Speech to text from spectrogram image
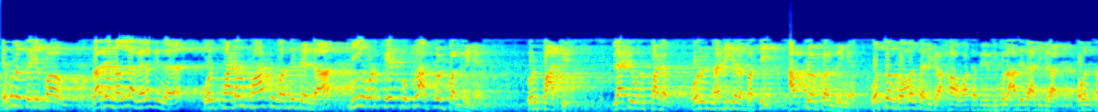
எவ்வளவு பெரிய பாவம்? ராஜா நல்லா விளக்குங்க. ஒரு படம் பாட்டு வந்துட்டேன்டா நீங்க உங்களோட பேஸ்புக்ல அப்லோட் பண்றீங்க. ஒரு பாட்டு இல்லாட்டி ஒரு படம் ஒரு நடிகரை பத்தி அப்லோட் பண்றீங்க. ஒருத்தன் கொமெண்ட்ஸ் அடிக்கிறான் ஹா வாட் பியூட்டிஃபுல் அது இது அடிக்கிறான். உங்களுக்கு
